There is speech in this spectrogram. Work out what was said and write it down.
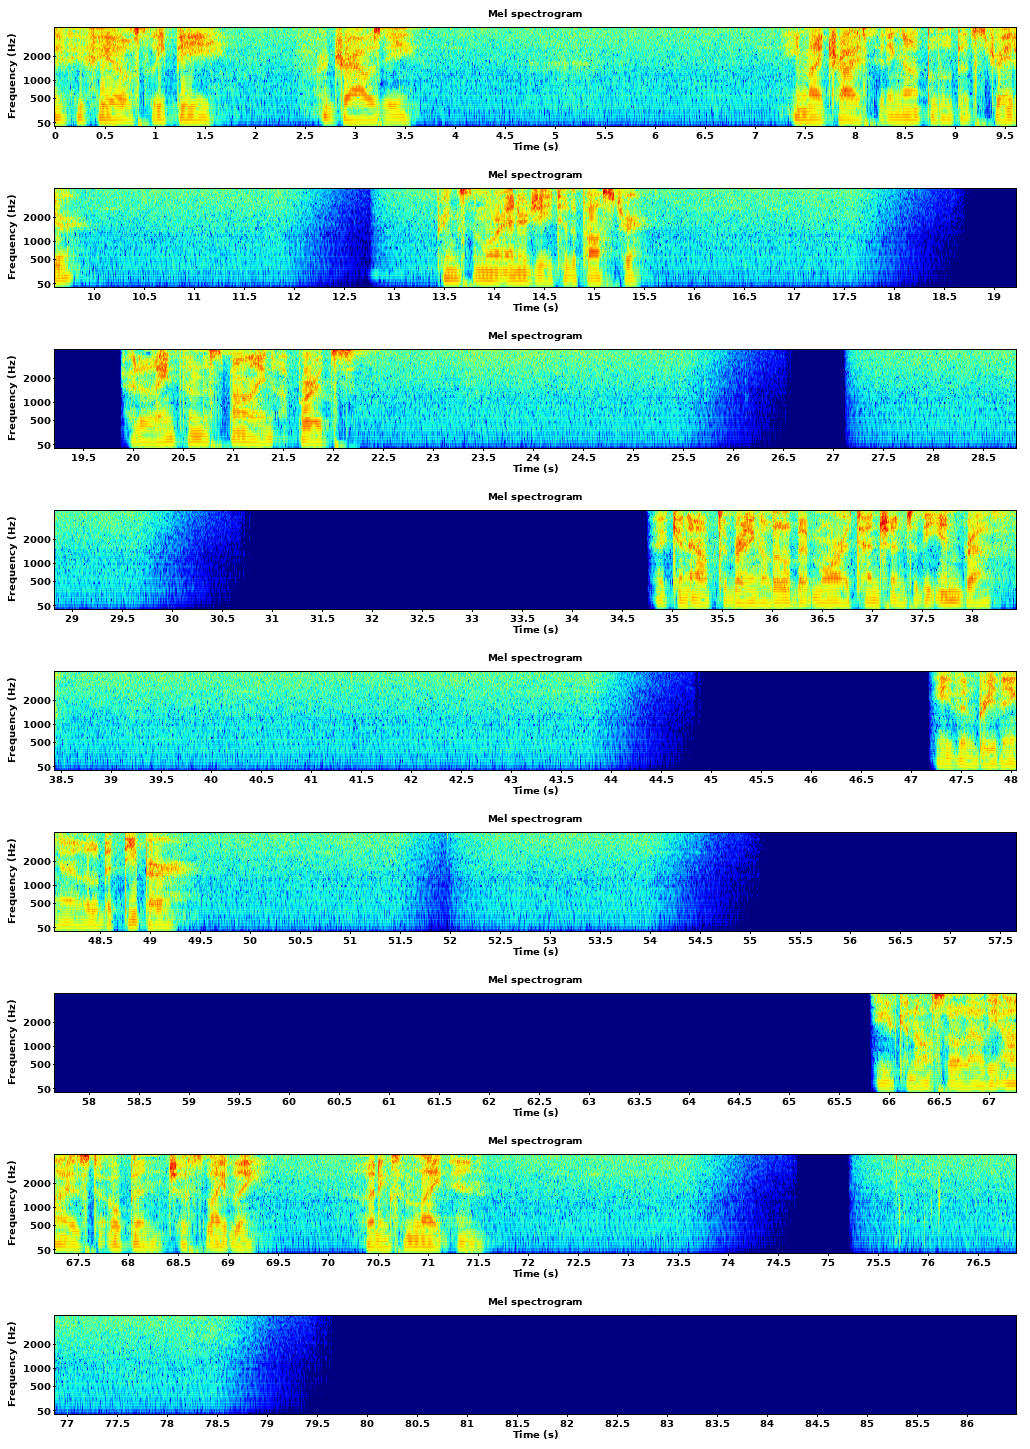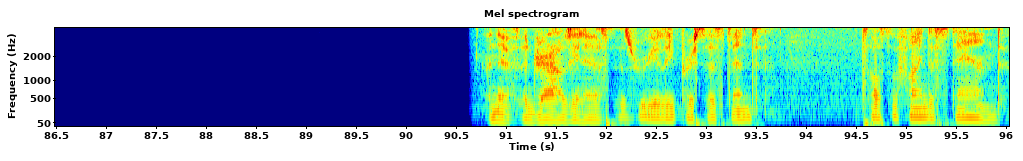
If you feel sleepy or drowsy, you might try sitting up a little bit straighter. Bring some more energy to the posture. Try to lengthen the spine upwards. It can help to bring a little bit more attention to the in breath. Even breathing a little bit deeper. You can also allow the eyes to open just slightly, letting some light in. And if the drowsiness is really persistent, let's also find a stand.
